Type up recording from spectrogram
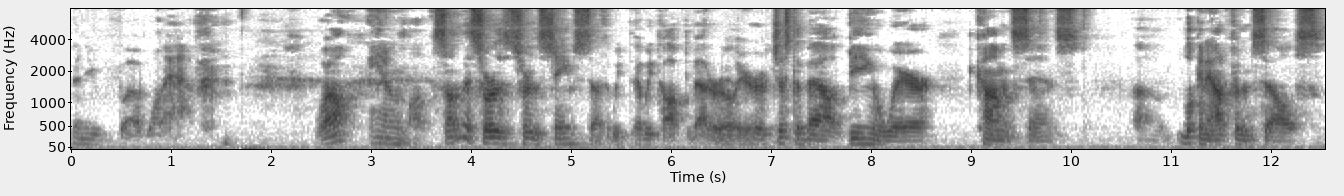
than you uh, want to have? Well, you know, some of it's sort of sort of the same stuff that we that we talked about earlier. Just about being aware, common sense, um, looking out for themselves,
